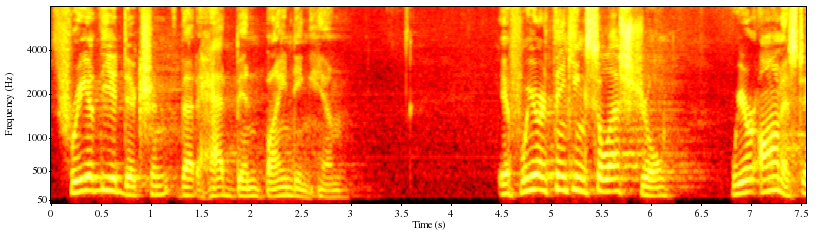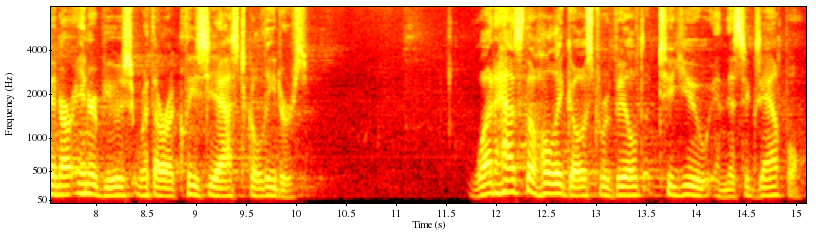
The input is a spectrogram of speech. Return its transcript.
free of the addiction that had been binding him. If we are thinking celestial, we are honest in our interviews with our ecclesiastical leaders. What has the Holy Ghost revealed to you in this example?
